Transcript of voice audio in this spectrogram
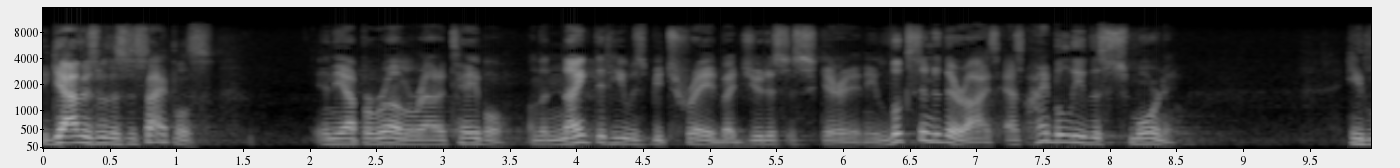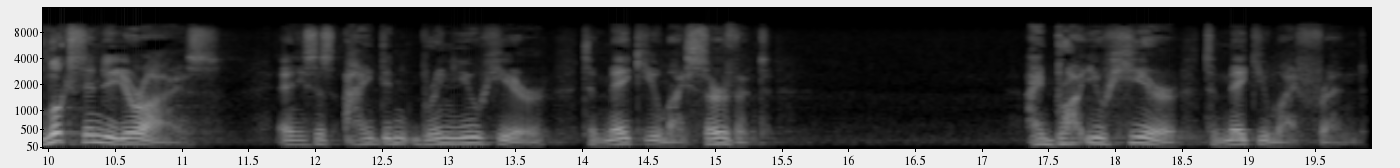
He gathers with his disciples in the upper room around a table on the night that he was betrayed by Judas Iscariot. And he looks into their eyes, as I believe this morning. He looks into your eyes and he says, I didn't bring you here to make you my servant. I brought you here to make you my friend.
